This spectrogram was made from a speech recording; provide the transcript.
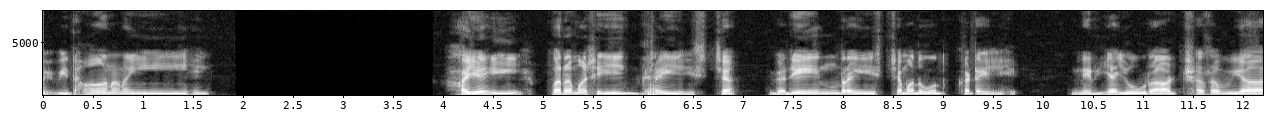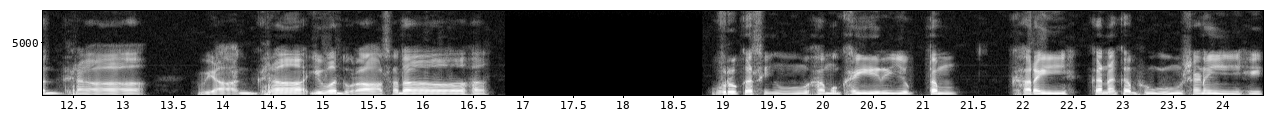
विविधाननैः हयैः परमशीघ्रैश्च गजेन्द्रैश्च मदोत्कटैः निर्ययूराक्षसव्याघ्रा व्याघ्रा इव दुरासदाः। वृकसिंहमुखैर्युक्तम् खरैः कनकभूषणैः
